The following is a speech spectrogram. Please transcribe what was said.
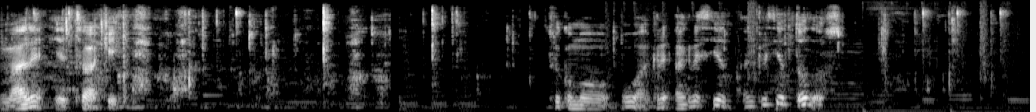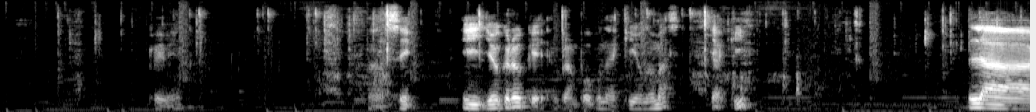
Vale, y esto aquí. Como... Uh, han, crecido, han crecido todos. Qué bien. Así. Y yo creo que, en plan, puedo poner aquí uno más. Y aquí. La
